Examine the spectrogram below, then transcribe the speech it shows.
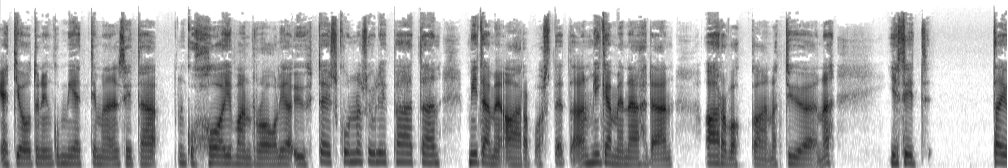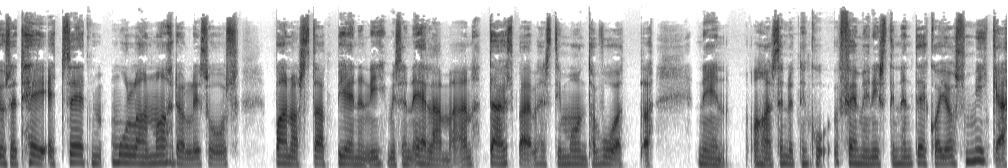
että joutui niin kuin miettimään sitä niin kuin hoivan roolia yhteiskunnassa ylipäätään, mitä me arvostetaan, mikä me nähdään arvokkaana työnä. Ja sitten tajus, että hei, että se, että mulla on mahdollisuus panostaa pienen ihmisen elämään täyspäiväisesti monta vuotta, niin onhan se nyt niin kuin feministinen teko, jos mikä.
